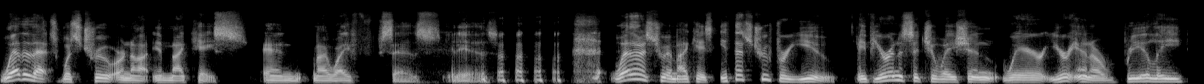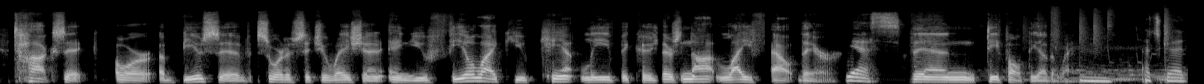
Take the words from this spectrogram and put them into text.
Whether that was true or not in my case, and my wife says it is, whether it's true in my case, if that's true for you, if you're in a situation where you're in a really toxic or abusive sort of situation and you feel like you can't leave because there's not life out there. Yes. Then default the other way. Mm, that's good.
